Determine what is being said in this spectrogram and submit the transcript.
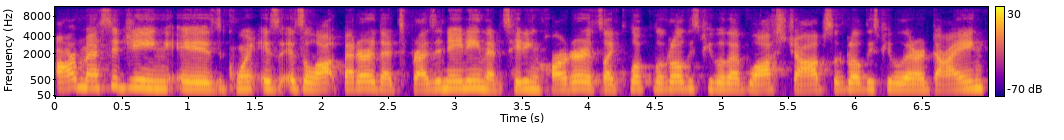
our messaging is going is, is a lot better that's resonating that's hitting harder. It's like look look at all these people that have lost jobs. Look at all these people that are dying. And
